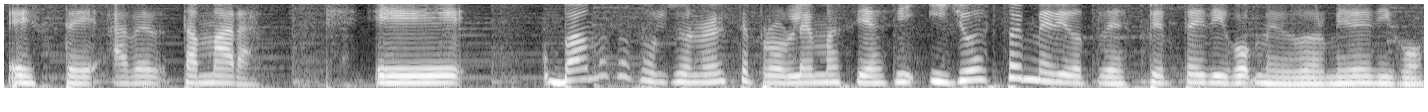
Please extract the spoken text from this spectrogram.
este, a ver, Tamara, eh, vamos a solucionar este problema así, así. Y yo estoy medio despierta y digo, medio dormida y digo,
